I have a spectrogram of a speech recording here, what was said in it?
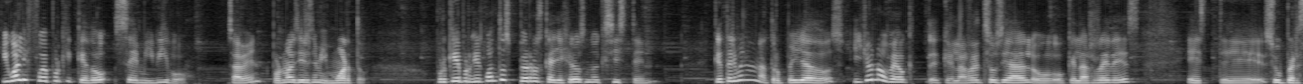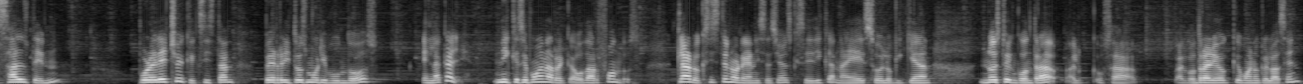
Igual y fue porque quedó semi-vivo, ¿saben? Por no decir semi-muerto. ¿Por qué? Porque ¿cuántos perros callejeros no existen que terminan atropellados? Y yo no veo que, la red social o que las redes este, salten por el hecho de que existan perritos moribundos en la calle, ni que se pongan a recaudar fondos. Claro, existen organizaciones que se dedican a eso, lo que quieran. No estoy en contra, o sea, al contrario, qué bueno que lo hacen.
